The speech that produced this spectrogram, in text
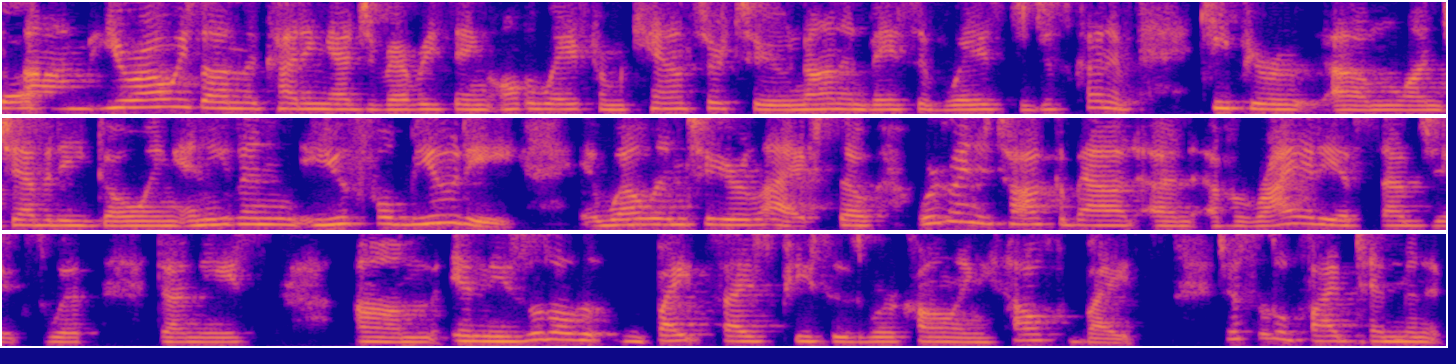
yeah. Um, you're always on the cutting edge of everything, all the way from cancer to non invasive ways to just kind of keep your um, longevity going and even youthful beauty well into your life. So, we're going to talk about an, a variety of subjects with Donese. Um, in these little bite-sized pieces we're calling health bites just little five ten minute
